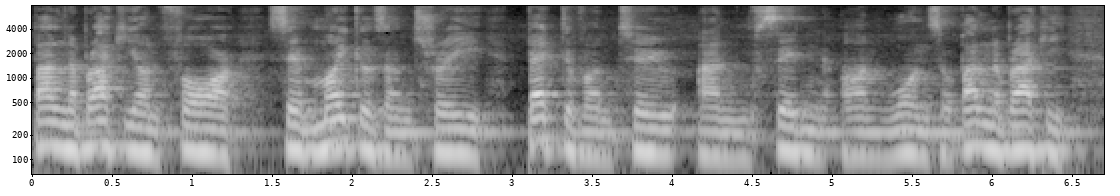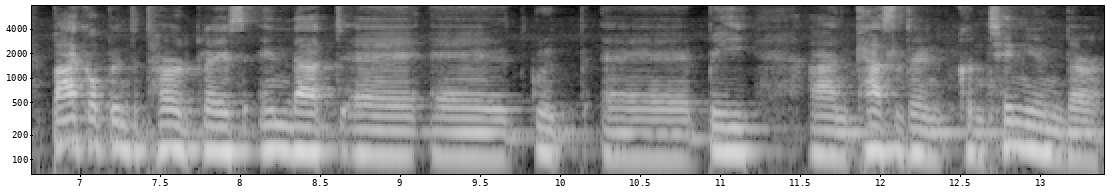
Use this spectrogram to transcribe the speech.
Ballinabrackey on four, St Michael's on three, Bective on two, and Syddan on one. So Ballinabrackey back up into third place in that uh, uh, Group uh, B, and Castletown continuing their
